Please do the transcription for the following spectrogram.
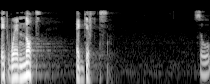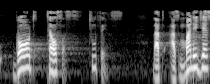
it were not a gift? So God tells us two things. That as managers,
